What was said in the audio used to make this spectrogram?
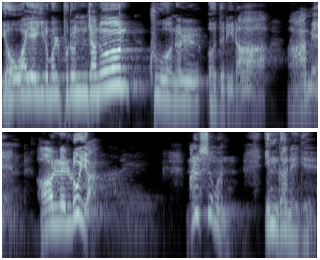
여호와의 이름을 부른 자는 구원을 얻으리라. 아멘. 할렐루야. 말씀은 인간에게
